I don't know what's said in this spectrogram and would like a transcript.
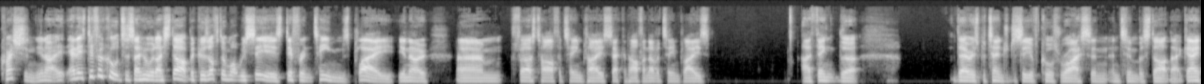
question, you know, and it's difficult to say who would I start because often what we see is different teams play. You know, um, first half a team plays, second half another team plays. I think that there is potential to see, of course, Rice and, and Timber start that game.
